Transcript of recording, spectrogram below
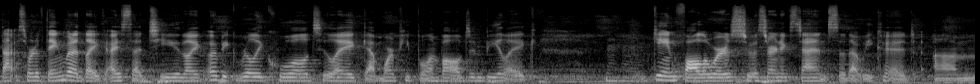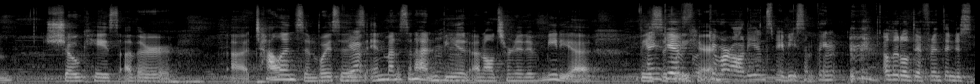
that sort of thing. But like I said to you, like oh, it'd be really cool to like get more people involved and be like gain followers to a certain extent, so that we could um, showcase other uh, talents and voices Yeah. in Medicine Hat and be an alternative media basically and give, here. give our audience maybe something a little different than just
